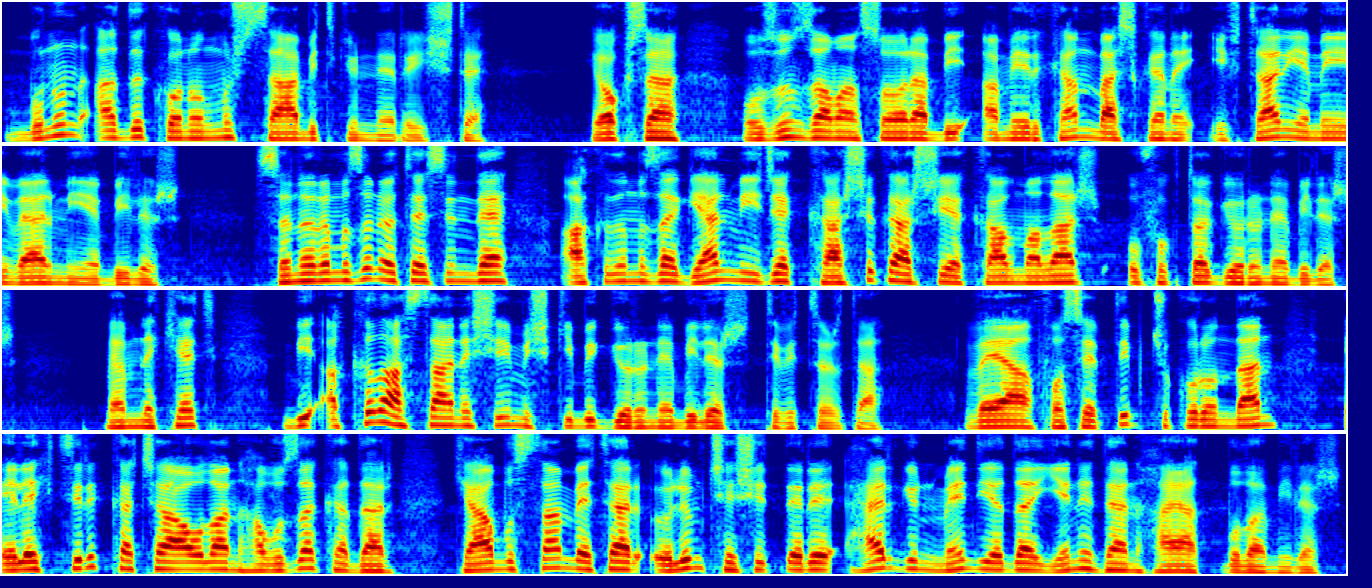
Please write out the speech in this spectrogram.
bunun adı konulmuş sabit günleri işte. Yoksa uzun zaman sonra bir Amerikan başkanı iftar yemeği vermeyebilir. Sınırımızın ötesinde aklımıza gelmeyecek karşı karşıya kalmalar ufukta görünebilir. Memleket bir akıl hastanesiymiş gibi görünebilir Twitter'da. Veya foseptip çukurundan elektrik kaçağı olan havuza kadar kabustan beter ölüm çeşitleri her gün medyada yeniden hayat bulabilir.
